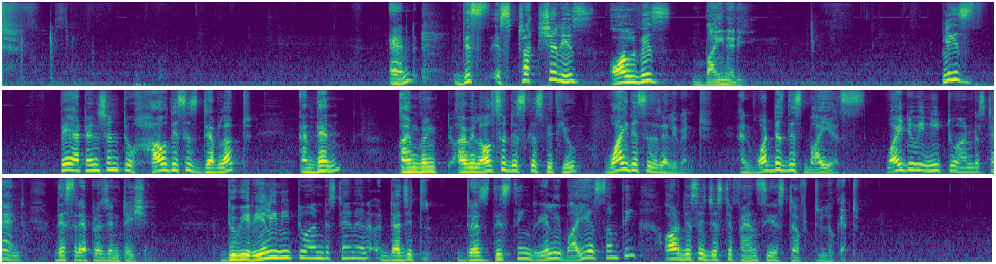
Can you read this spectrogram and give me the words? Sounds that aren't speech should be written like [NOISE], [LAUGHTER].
and this structure is always binary. Please pay attention to how this is developed and then I am going to, I will also discuss with you why this is relevant and what does this bias, why do we need to understand this representation. Do we really need to understand and does it does this thing really bias something or this is just a fancier stuff to look at.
